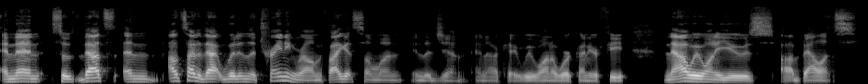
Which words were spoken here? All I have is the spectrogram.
And then, so that's, and outside of that, within the training realm, if I get someone in the gym and okay, we want to work on your feet, now we want to use uh, balance,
